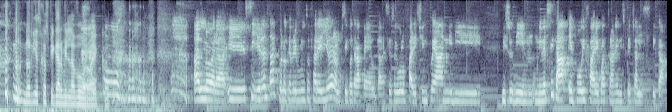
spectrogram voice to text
non, non riesco a spiegarmi il lavoro, ecco. allora, eh, sì, in realtà quello che avrei voluto fare io era lo psicoterapeuta, nel senso che volevo fare i 5 anni di, di di, mm, università e poi fare i 4 anni di specialistica.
